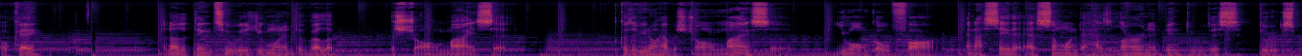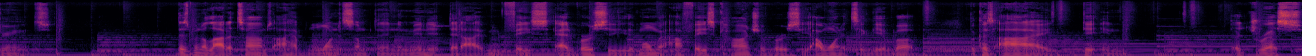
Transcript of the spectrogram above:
Okay? Another thing too is you want to develop a strong mindset. Because if you don't have a strong mindset, you won't go far. And I say that as someone that has learned and been through this through experience. There's been a lot of times I have wanted something in the minute that I've faced adversity, the moment I faced controversy, I wanted to give up because I didn't address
